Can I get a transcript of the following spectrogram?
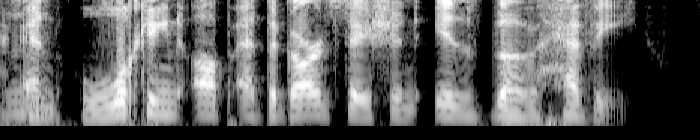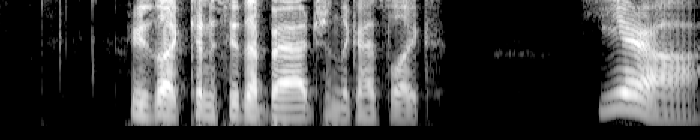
and looking up at the guard station is the heavy. He's like can i see that badge? And the guy's like yeah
